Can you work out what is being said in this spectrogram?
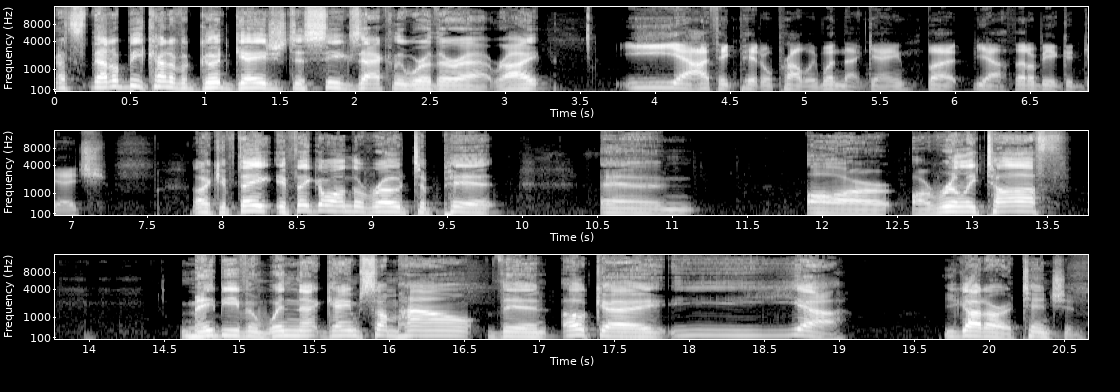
that's that'll be kind of a good gauge to see exactly where they're at, right? Yeah, I think Pitt will probably win that game, but yeah, that'll be a good gauge. Like if they if they go on the road to Pitt and are are really tough, maybe even win that game somehow, then okay, yeah, you got our attention.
